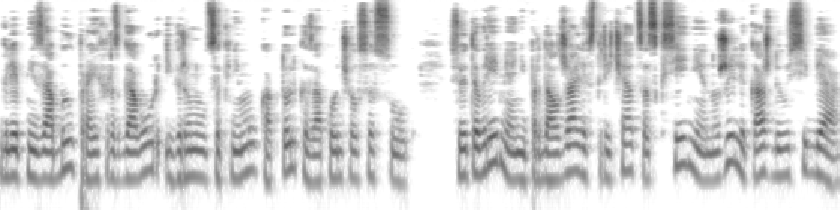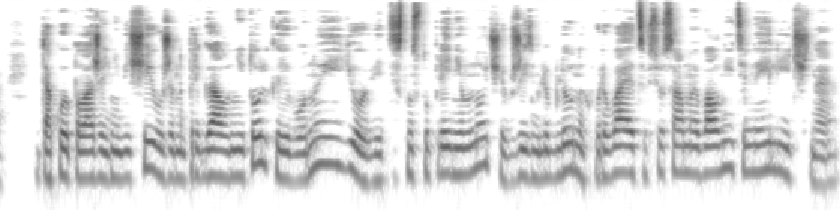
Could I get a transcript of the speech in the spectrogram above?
Глеб не забыл про их разговор и вернулся к нему, как только закончился суд. Все это время они продолжали встречаться с Ксенией, но жили каждый у себя – и такое положение вещей уже напрягало не только его, но и ее, ведь с наступлением ночи в жизнь влюбленных вырывается все самое волнительное и личное,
